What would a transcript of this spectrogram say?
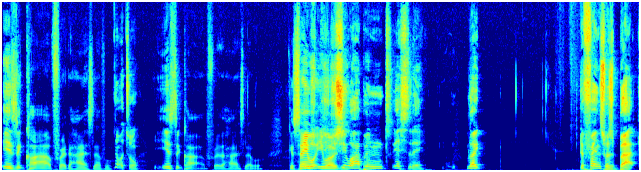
isn't cut out for at the highest level. Not at all. He isn't cut out for at the highest level. You can say what you want. Did want. you see what happened yesterday? Like, defense was back,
